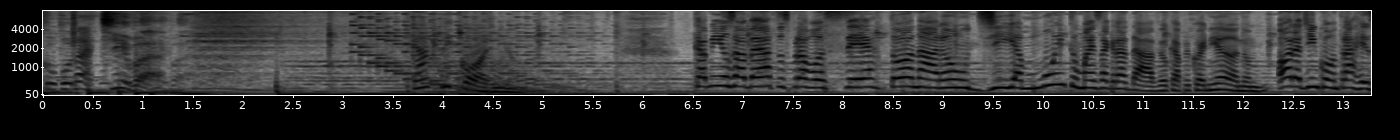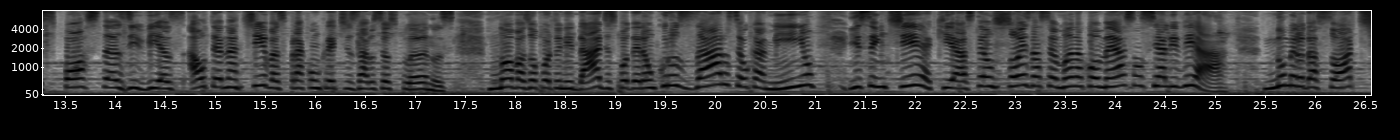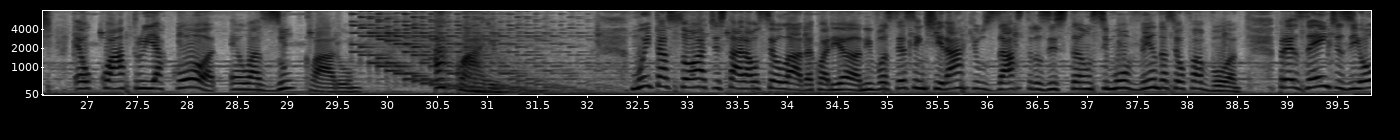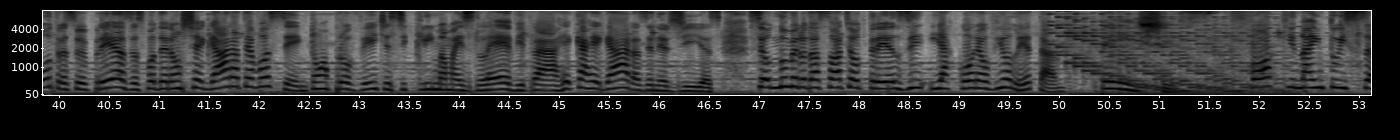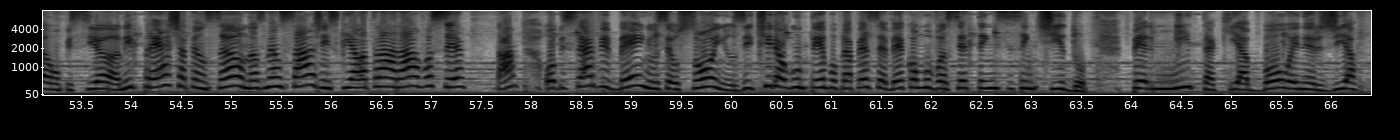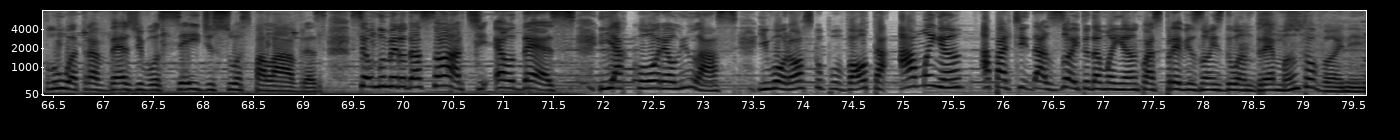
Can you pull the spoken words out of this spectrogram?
Horóscopo Nativa. Capricórnio. Caminhos abertos para você tornarão o dia muito mais agradável, Capricorniano. Hora de encontrar respostas e vias alternativas para concretizar os seus planos. Novas oportunidades poderão cruzar o seu caminho e sentir que as tensões da semana começam a se aliviar. Número da sorte é o 4 e a cor é o azul claro. Aquário. Muita sorte estará ao seu lado, aquariano, e você sentirá que os astros estão se movendo a seu favor. Presentes e outras surpresas poderão chegar até você, então aproveite esse clima mais leve para recarregar as energias. Seu número da sorte é o 13 e a cor é o violeta. Peixes. Foque na intuição, pisciano, e preste atenção nas mensagens que ela trará a você, tá? Observe bem os seus sonhos e tire algum tempo para perceber como você tem se sentido. Permita que a boa energia flua através de você e de suas palavras. Seu número da sorte é o 10 e a cor é o lilás. E o horóscopo volta amanhã, a partir das 8 da manhã, com as previsões do André Mantovani.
